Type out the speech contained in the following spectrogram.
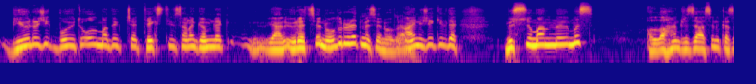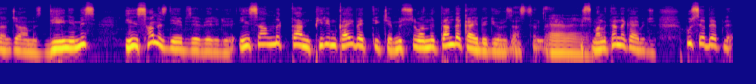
biyolojik boyutu olmadıkça tekstil sana gömlek yani üretse ne olur üretmese ne olur. Evet. Aynı şekilde Müslümanlığımız Allah'ın rızasını kazanacağımız dinimiz insanız diye bize veriliyor. İnsanlıktan prim kaybettikçe Müslümanlıktan da kaybediyoruz aslında. Evet. Müslümanlıktan da kaybediyoruz. Bu sebeple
